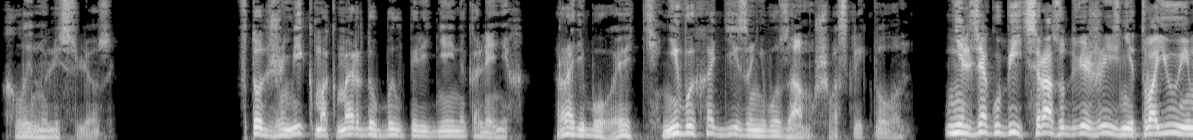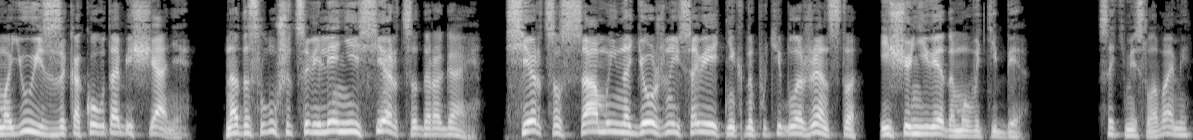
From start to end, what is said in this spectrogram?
хлынули слезы. В тот же миг Макмердо был перед ней на коленях. «Ради бога, Этти, не выходи за него замуж!» — воскликнул он. «Нельзя губить сразу две жизни, твою и мою, из-за какого-то обещания. Надо слушаться веления сердца, дорогая. Сердце — самый надежный советник на пути блаженства, еще неведомого тебе». С этими словами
